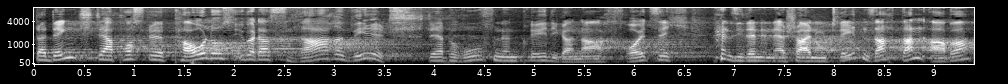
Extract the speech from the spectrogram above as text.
Da denkt der Apostel Paulus über das rare Wild der berufenen Prediger nach, freut sich, wenn sie denn in Erscheinung treten, sagt dann aber,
